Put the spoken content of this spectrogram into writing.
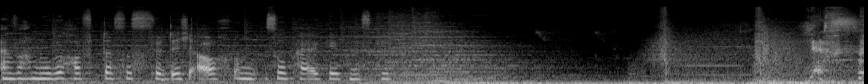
einfach nur gehofft, dass es für dich auch ein super Ergebnis gibt. Yes!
